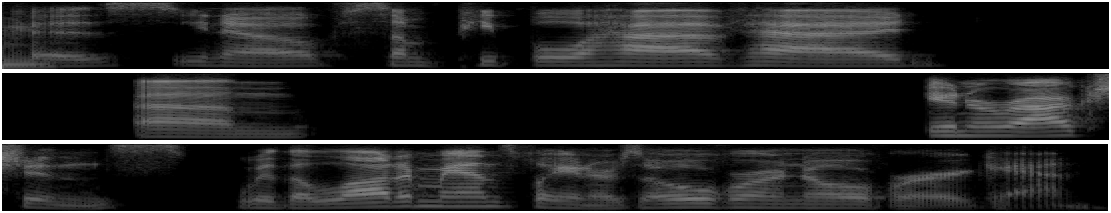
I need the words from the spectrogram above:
because you know some people have had um interactions with a lot of mansplainers over and over again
